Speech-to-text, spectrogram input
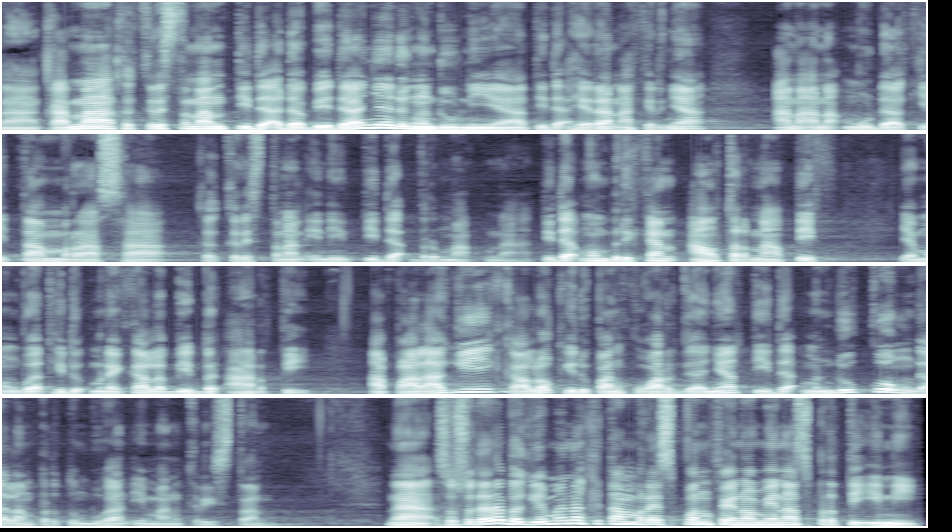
Nah, karena kekristenan tidak ada bedanya dengan dunia, tidak heran akhirnya anak-anak muda kita merasa kekristenan ini tidak bermakna, tidak memberikan alternatif yang membuat hidup mereka lebih berarti. Apalagi kalau kehidupan keluarganya tidak mendukung dalam pertumbuhan iman Kristen. Nah, saudara bagaimana kita merespon fenomena seperti ini?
